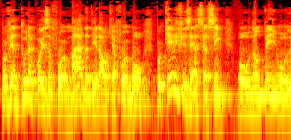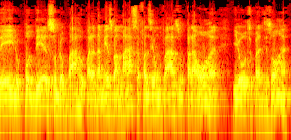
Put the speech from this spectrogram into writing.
Porventura a coisa formada dirá o que a formou: Por que me fizeste assim? Ou não tem o oleiro poder sobre o barro para da mesma massa fazer um vaso para honra e outro para desonra?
